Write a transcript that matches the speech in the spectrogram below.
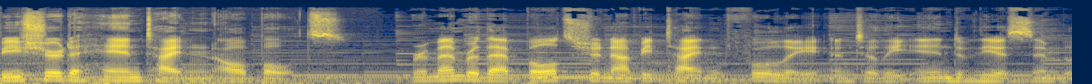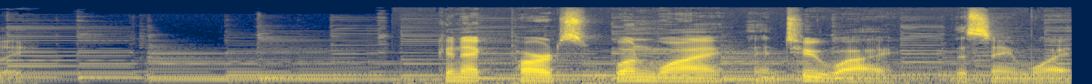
Be sure to hand tighten all bolts. Remember that bolts should not be tightened fully until the end of the assembly. Connect parts 1y and 2y the same way.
